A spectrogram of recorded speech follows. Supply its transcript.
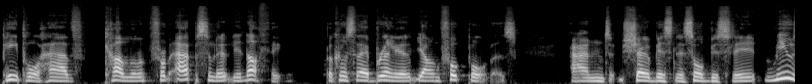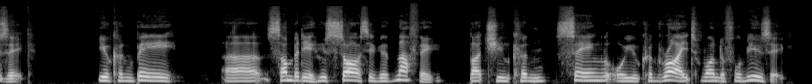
people have come from absolutely nothing because they're brilliant young footballers. And show business, obviously, music. You can be uh, somebody who started with nothing, but you can sing or you can write wonderful music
